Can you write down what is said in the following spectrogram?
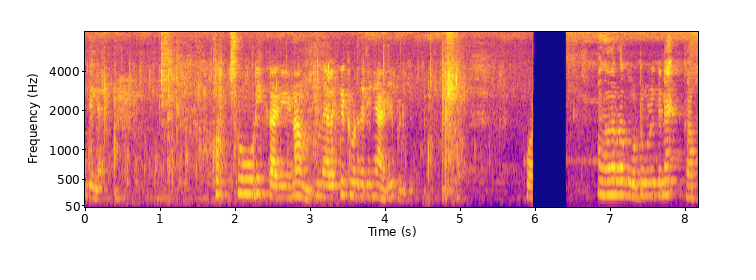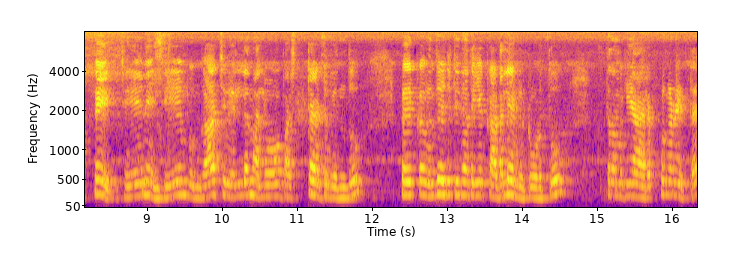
ഇതില്ല കുറച്ചുകൂടി കഴിയണം. ഇളക്കിയിട്ട് കൊടുത്തില്ലെങ്കിൽ അടി പിടിക്കും. അങ്ങനെ നമ്മുടെ കൂട്ടുകുഴുക്കിനെ കപ്പയും ചേനയും ചേമ്പും കാച്ചും എല്ലാം നല്ലോണം ഫസ്റ്റായിട്ട് വെന്തു. ഇപ്പോൾ വെന്ത് കഴിഞ്ഞിട്ട് ഇതിനകത്തേക്ക് കടലയും ഇട്ട് കൊടുത്തു. ഇപ്പം നമുക്ക് ഈ അരപ്പും കൂടെ ഇട്ട്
